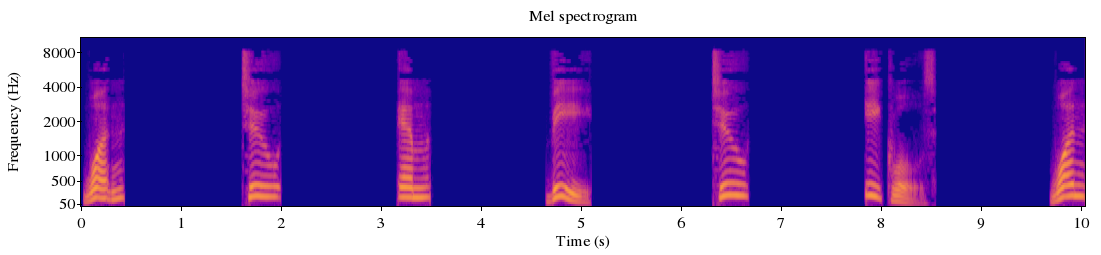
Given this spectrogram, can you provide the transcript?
one two M V two equals one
